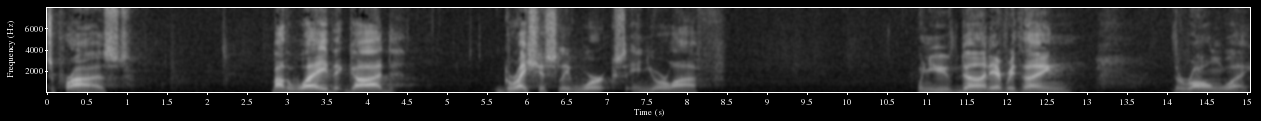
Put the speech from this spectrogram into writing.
surprised by the way that God graciously works in your life when you've done everything the wrong way,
